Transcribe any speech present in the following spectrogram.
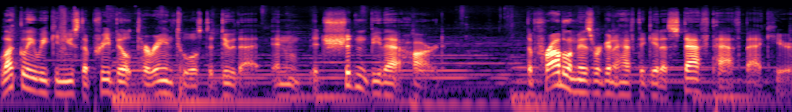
Luckily we can use the pre-built terrain tools to do that, and it shouldn't be that hard. The problem is we're going to have to get a staff path back here,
